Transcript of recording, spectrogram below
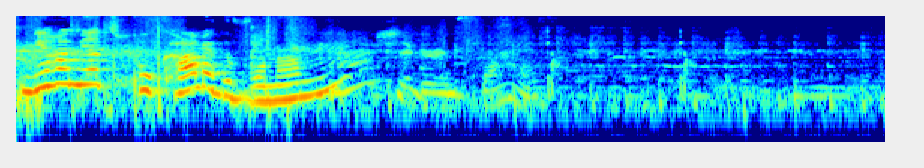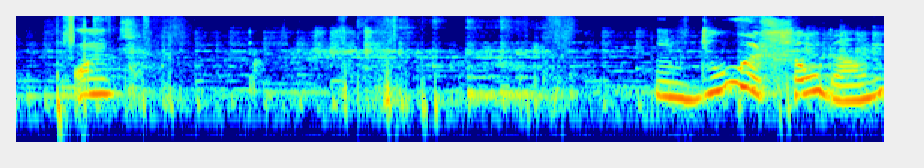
Wir haben jetzt Pokale gewonnen. Und den Duo Showdown.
